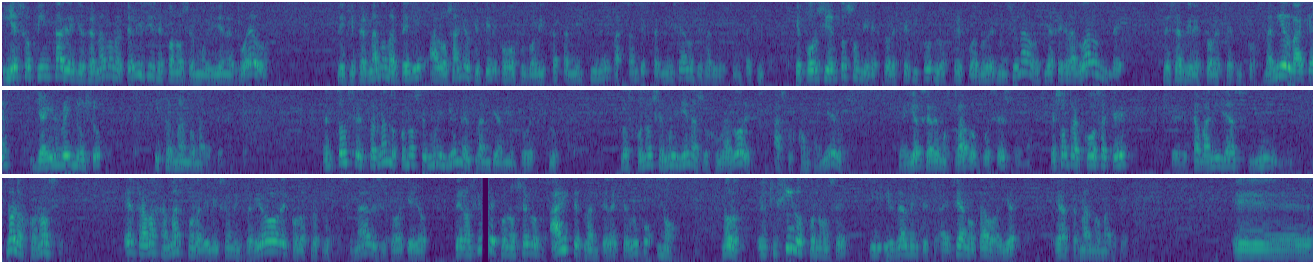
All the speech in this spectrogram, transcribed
Y eso pinta de que Fernando Martelli sí se conoce muy bien el juego. De que Fernando Martelli, a los años que tiene como futbolista, también tiene bastante experiencia en lo que la dirección técnica. Que por cierto son directores técnicos los tres jugadores mencionados. Ya se graduaron de, ser directores técnicos. Daniel Vaca, Jair Reynoso y Fernando Martelli. Entonces Fernando conoce muy bien el planteamiento del club. Los conoce muy bien a sus jugadores, a sus compañeros. Y ayer se ha demostrado pues eso. Es otra cosa que eh, Cabanillas no los conoce. Él trabaja más con la dirección inferior, con los profesionales y todo aquello. Pero así de conocerlos a este plantel, a este grupo, no. no el que sí los conoce, y, realmente se ha notado ayer, era Fernando Martel. Eh,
